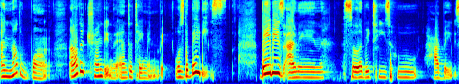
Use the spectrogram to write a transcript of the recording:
another one, another trend in the entertainment was the babies. Babies, I mean, celebrities who had babies.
